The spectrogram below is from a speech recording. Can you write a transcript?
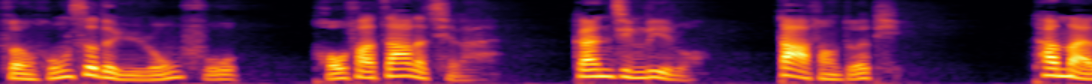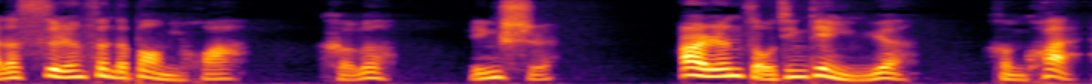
粉红色的羽绒服，头发扎了起来，干净利落，大方得体。她买了四人份的爆米花、可乐、零食，二人走进电影院。很快，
